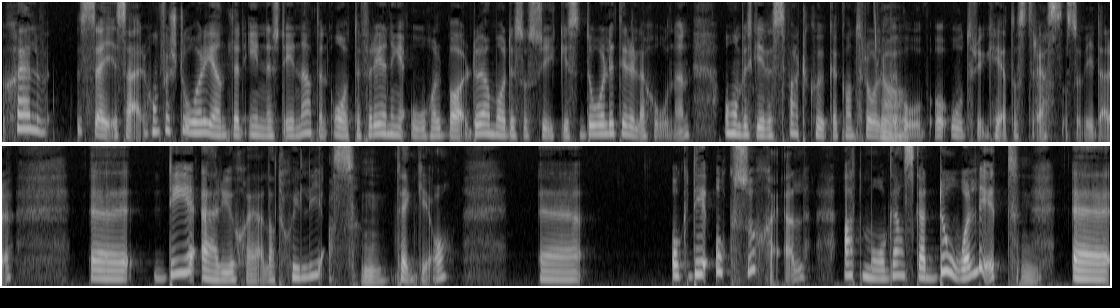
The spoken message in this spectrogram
själv säger så här, hon förstår egentligen innerst inne att en återförening är ohållbar då jag mådde så psykiskt dåligt i relationen. Och hon beskriver svartsjuka kontrollbehov ja. och otrygghet och stress och så vidare. Eh, det är ju skäl att skiljas, mm. tänker jag. Eh, och det är också skäl att må ganska dåligt. Mm. Eh,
